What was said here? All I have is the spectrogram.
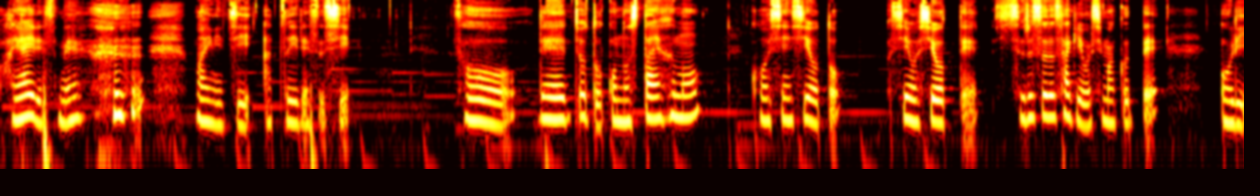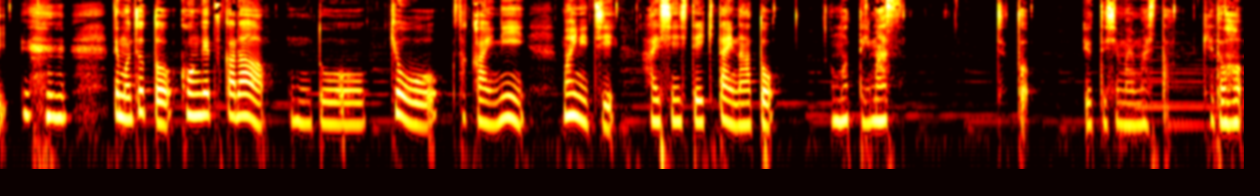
う早いですね。毎日暑いですし。そう。でちょっとこのスタイフも更新しようとしようしようってスルスル詐欺をしまくっており。でもちょっと今月から、うんと、今日を境に毎日配信していきたいなと思っています。ちょっと言ってしまいましたけど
